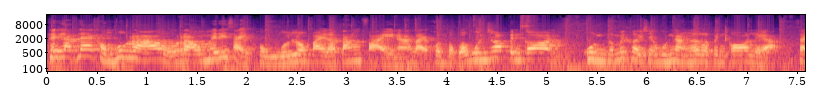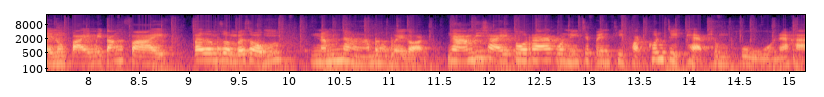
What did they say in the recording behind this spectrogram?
เคล็ดลับแรกของพวกเราเราไม่ได้ใส่ผงวุ้นลงไปแล้วตั้งไฟนะ หลายคนบอกว่าวุ้นชอบเป็นก้อน คุณก็ไม่เคยใช้วุ้นนางเงือกแล้วเป็นก้อนเลยอะใส่ลงไปไม่ตั้งไฟ เติมส่วนผสมน้ำน้ำลงไปก่อน น้ำที่ใช้ตัวแรกวันนี้จะเป็นทีพอตข้นจืดแถบชมพูนะคะ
